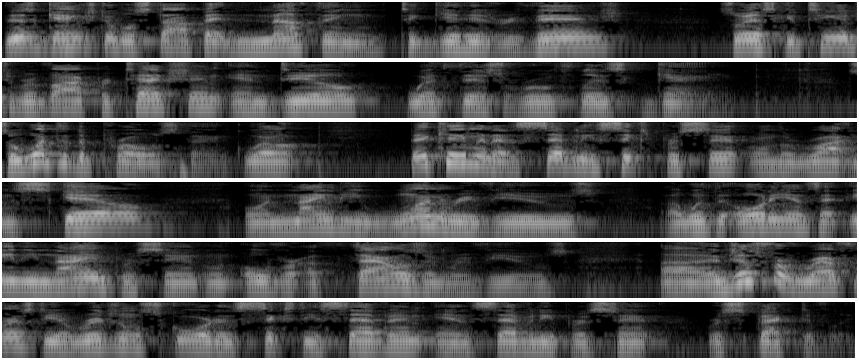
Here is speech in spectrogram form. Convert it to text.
This gangster will stop at nothing to get his revenge, so he has to continue to provide protection and deal with this ruthless gang. So, what did the pros think? Well, they came in at 76% on the Rotten scale, on 91 reviews, uh, with the audience at 89% on over a thousand reviews. Uh, and just for reference, the original scored is 67 and 70% respectively.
